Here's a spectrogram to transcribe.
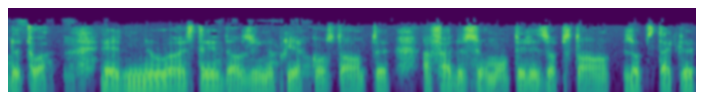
de toi. Aide-nous à rester dans une prière constante afin de surmonter les obstacles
